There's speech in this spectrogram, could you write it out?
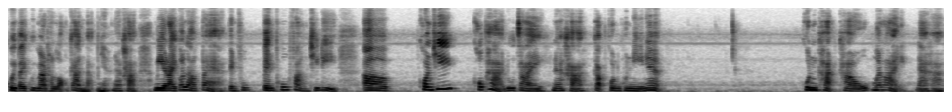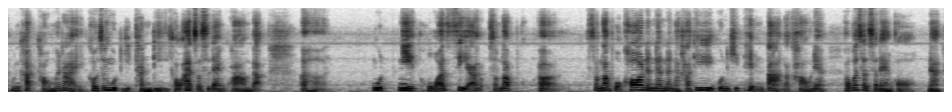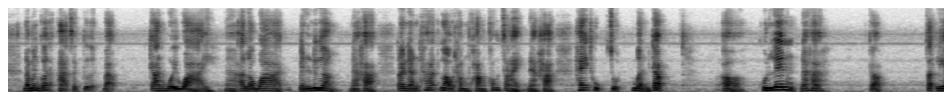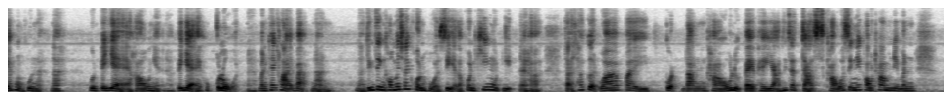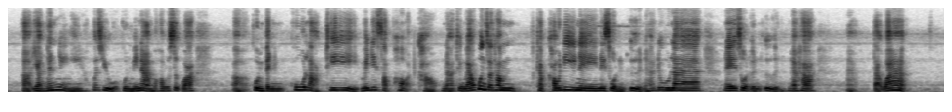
คุยไปคุยมาทะเลาะกันแบบนี้นะคะ มีอะไรก็แล้วแต่เป็นผู้เป็นผู้ฟังที่ดี คนที่คบหาดูใจนะคะ กับคนคนนี้เนี่ย คุณขัดเขาเมื่อไหร่นะคะ คุณขัดเขาเมื่อไหร่ เขาจะหงุดหงิดทันทีเขาอาจจะแสดงความแบบ หงุดหงิดหัวเสียสำหรับเออสำหรับหัวข้อนั้นๆน่ะนะคะ ที่คุณคิดเห็นต่างกับเขาเนี่ยเขาก็จะแสดงออกนะแล้วมันก็อาจจะเกิดแบบการโวยวายนะอารวาสเป็นเรื่องนะคะ ดังนั้นถ้าเราทำความเข้าใจนะคะ ให้ถูกจุดเหมือนกับเออคุณเล่นนะคะกับสัตว์เลี้ยงของคุณน่ะนะคุณไปแย่เขาอย่างเงี้ยนะไปแย่ให้เขาโกรธนะมันคล้ายๆแบบนั้น นะจริงๆ เขาไม่ใช่คนหัวเสียและคนขี้หงุดหงิดนะคะ แต่ถ้าเกิดว่าไปกดดันเขาหรือไปพยายามที่จะ just เขาว่าสิ่งที่เขาทำเนี่ยมันอ่ออย่างนั้นอย่างนี้เขาก็จะอยู่กับคุณไม่นานเพราะเขารู้สึกว่าอ่อคุณเป็นคู่หลักที่ไม่ได้ support เขานะถึงแม้ว่าคุณจะทำกับเขาดีในในส่วนอื่นๆนะคะดูแลในส่วนอื่นๆนะคะอะแต่ว่า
